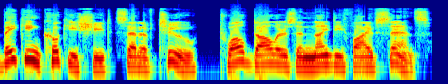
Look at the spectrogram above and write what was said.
Baking cookie sheet set of 2, $12.95.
